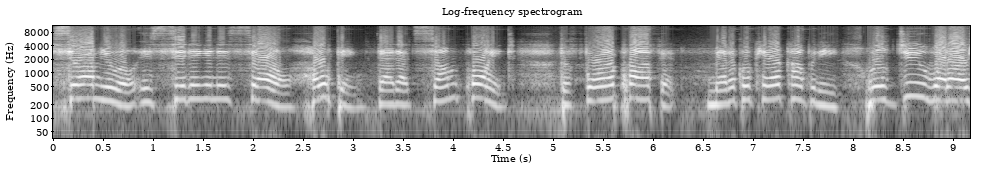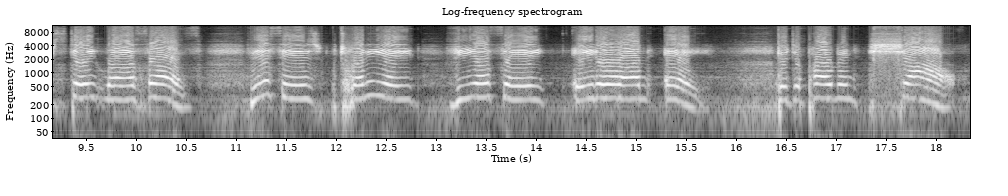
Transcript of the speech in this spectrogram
Samuel is sitting in his cell hoping that at some point the for-profit medical care company will do what our state law says. This is 28 VSA 801A. The department shall,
